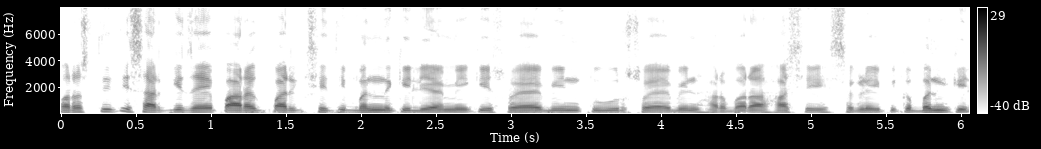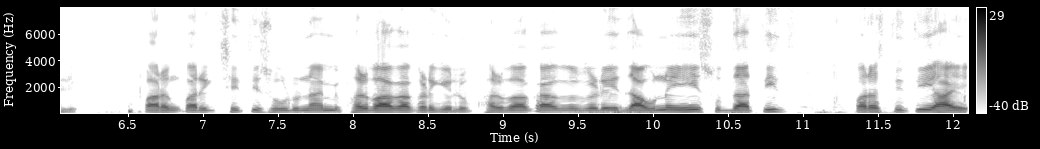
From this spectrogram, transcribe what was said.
परिस्थिती सारखीच आहे. पारंपरिक शेती बंद केली आम्ही की सोयाबीन तूर सोयाबीन हरभरा अशी सगळी पिकं बंद केली. पारंपरिक शेती सोडून आम्ही फळबागाकडे गेलो. फळबागाकडे जाऊनही सुद्धा तीच परिस्थिती आहे.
